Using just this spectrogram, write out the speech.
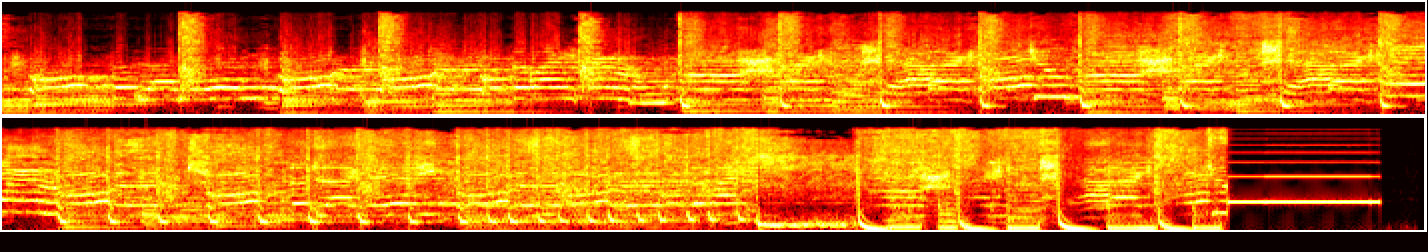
Oh.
